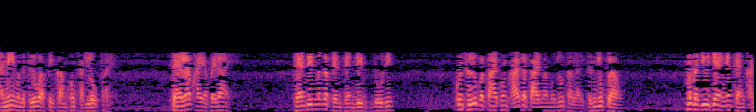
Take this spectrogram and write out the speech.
อันนี้มันก็ถือว่าเป็นกรรมของสัตว์โลกไป แต่แล้วใครเอาไปได้แผ่นดินมันก็แผ่นแผ่นดินดูที่คนซื้อก็ตายคนขายก็ตายมาไม่รู้เท่าไหร่ถึงยุคเรา มันก็ยื้อแย่งยังแข่งขัน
